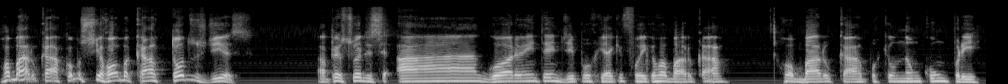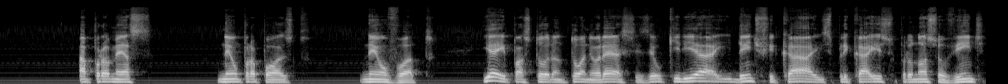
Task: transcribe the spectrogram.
Roubaram o carro, como se rouba carro todos os dias. A pessoa disse: Ah, agora eu entendi por que é que foi que roubaram o carro. Roubaram o carro porque eu não cumpri a promessa, nem o propósito, nem o voto. E aí, pastor Antônio Orestes, eu queria identificar e explicar isso para o nosso ouvinte.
